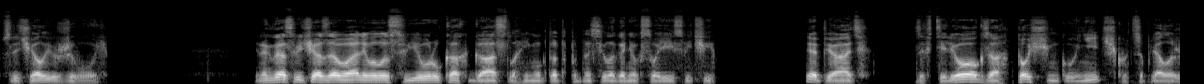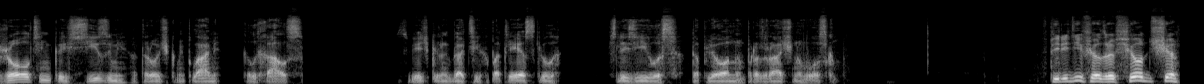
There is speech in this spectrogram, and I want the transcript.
сличал ее живой. Иногда свеча заваливалась в его руках, гасла, ему кто-то подносил огонек своей свечи. И опять за фитилек, за тощенькую ниточку цепляла желтенькой с сизыми оторочками пламя, колыхалась. Свечка иногда тихо потрескивала, слезилась топленым прозрачным воском. Впереди Федора Федоровича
